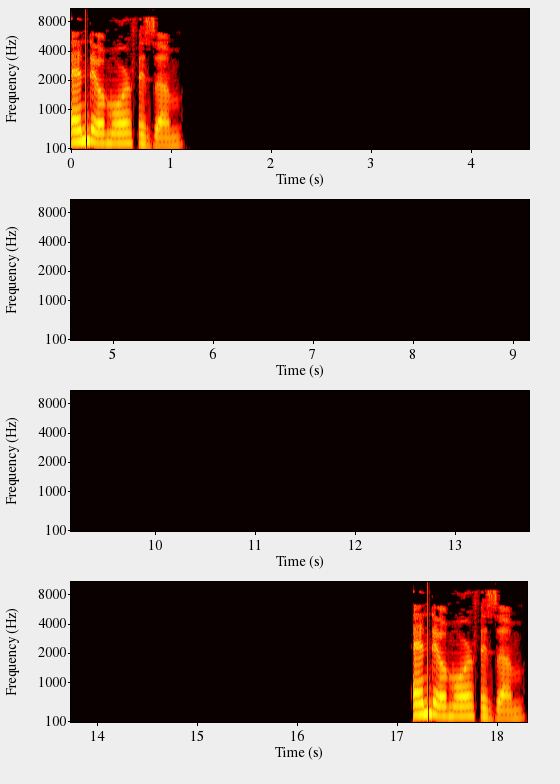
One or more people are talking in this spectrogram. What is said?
Endomorphism endomorphism.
